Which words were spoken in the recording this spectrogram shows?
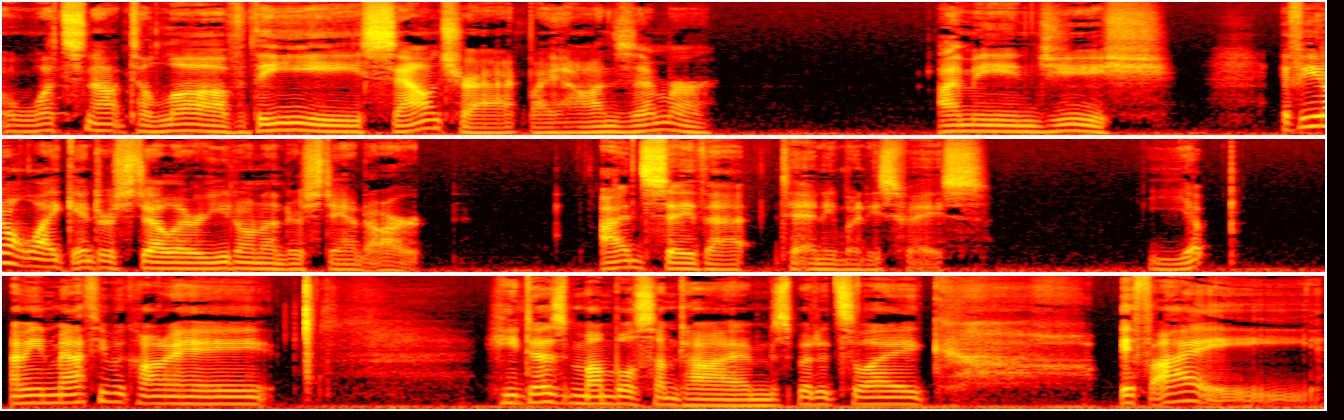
what's not to love? The soundtrack by Hans Zimmer. I mean, geesh. If you don't like Interstellar, you don't understand art. I'd say that to anybody's face. Yep. I mean, Matthew McConaughey, he does mumble sometimes, but it's like, if I.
